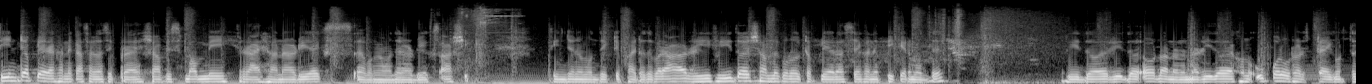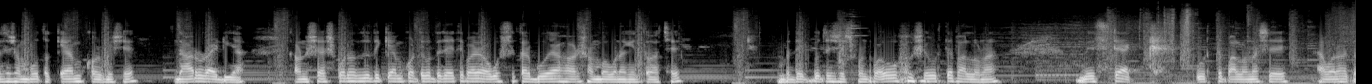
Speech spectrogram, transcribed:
তিনটা প্লেয়ার এখানে কাছাকাছি, প্রায় শাফিস মাম্মি রায়হান আরিয়াক্স এবং আমাদের আরিয়াক্স আশিক। তিনজনের মধ্যে একটি ফাইট হতে পারে। আর হৃদয়ের সামনে কোনো একটা প্লেয়ার আছে এখানে পিকের মধ্যে। হৃদয় হৃদয় ও না না না, হৃদয় এখন উপরে ওঠার ট্রাই করতেছে সম্ভবত ক্যাম্প করবে সে। দারুণ আইডিয়া কারণ শেষ পর্যন্ত যদি ক্যাম্প করতে করতে যাইতে পারে অবশ্যই তার বয়া হওয়ার সম্ভাবনা কিন্তু আছে। দেখব যে শেষ পর্যন্ত ও সে উঠতে পারল না। মিস্টেক উঠতে পারল না সে। আবার হয়তো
